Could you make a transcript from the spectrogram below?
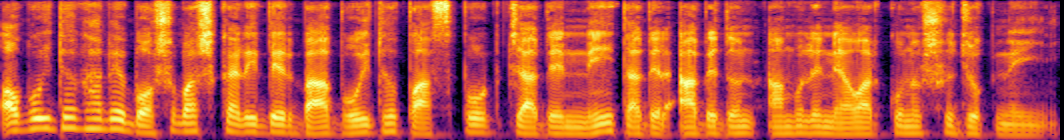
অবৈধভাবে বসবাসকারীদের বা বৈধ পাসপোর্ট যাদের নেই তাদের আবেদন আমলে নেওয়ার কোনো সুযোগ নেই।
